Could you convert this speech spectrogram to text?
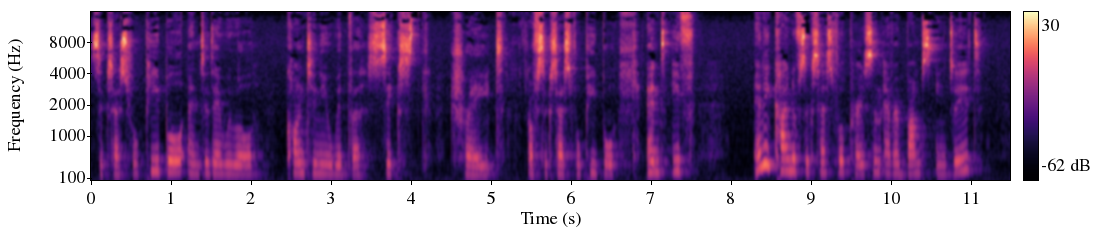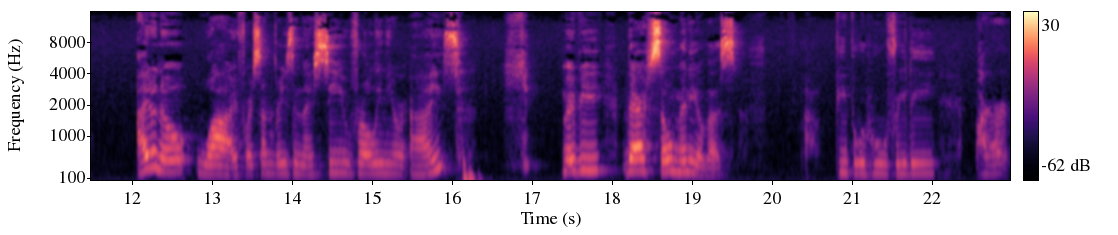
successful people, and today we will continue with the sixth trait of successful people. And if any kind of successful person ever bumps into it, I don't know why, for some reason, I see you rolling your eyes. Maybe there are so many of us, uh, people who really are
